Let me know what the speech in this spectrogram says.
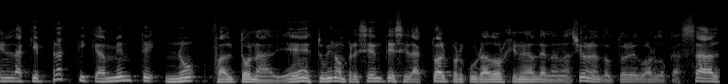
en la que prácticamente no faltó nadie. ¿eh? Estuvieron presentes el actual Procurador General de la Nación, el doctor Eduardo Casal,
